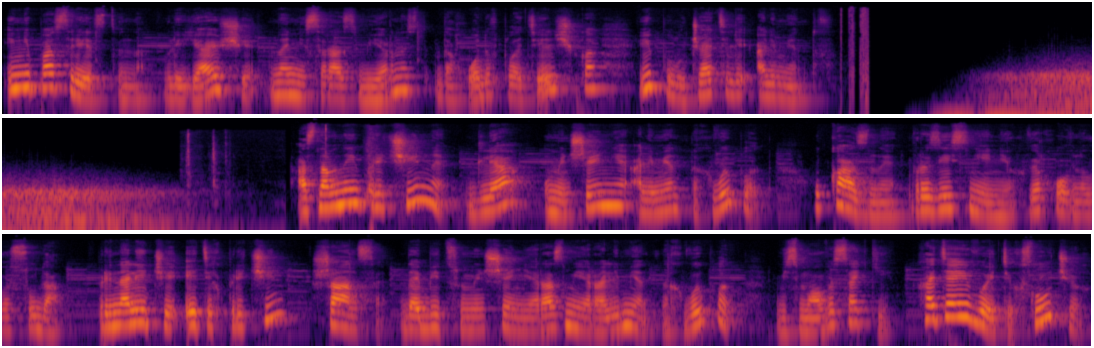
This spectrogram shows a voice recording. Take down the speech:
и непосредственно влияющие на несоразмерность доходов плательщика и получателей алиментов. Основные причины для уменьшения алиментных выплат указаны в разъяснениях Верховного суда. При наличии этих причин шансы добиться уменьшения размера алиментных выплат весьма высоки. Хотя и в этих случаях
